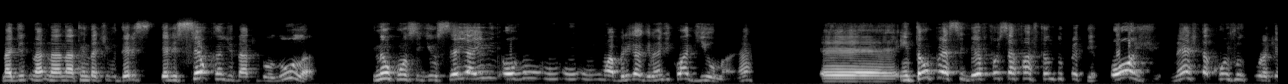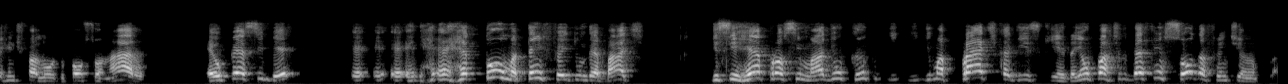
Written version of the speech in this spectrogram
na, na, na tentativa dele, dele ser o candidato do Lula, e não conseguiu ser, e aí houve um, um, uma briga grande com a Dilma. Né? É, então o PSB foi se afastando do PT. Hoje, nesta conjuntura que a gente falou do Bolsonaro, é o PSB é, é, é, é, retoma, tem feito um debate de se reaproximar de um campo de, de, uma prática de esquerda, e é um partido defensor da frente ampla.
